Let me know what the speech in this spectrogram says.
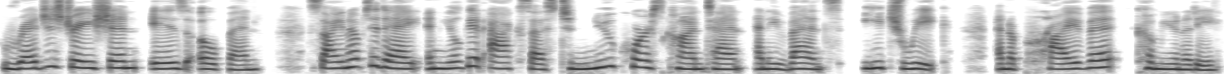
Registration is open. Sign up today and you'll get access to new course content and events each week and a private community.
